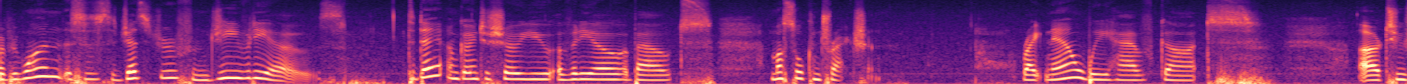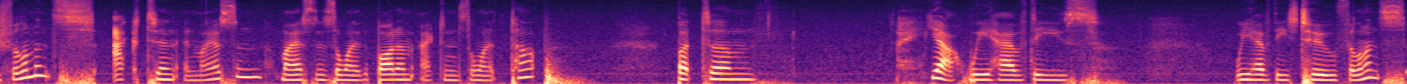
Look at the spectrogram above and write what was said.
everyone, this is the Jetster from G Videos. Today I'm going to show you a video about muscle contraction. Right now we have got our two filaments, actin and myosin. Myosin is the one at the bottom, actin is the one at the top. But um, yeah, we have these we have these two filaments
